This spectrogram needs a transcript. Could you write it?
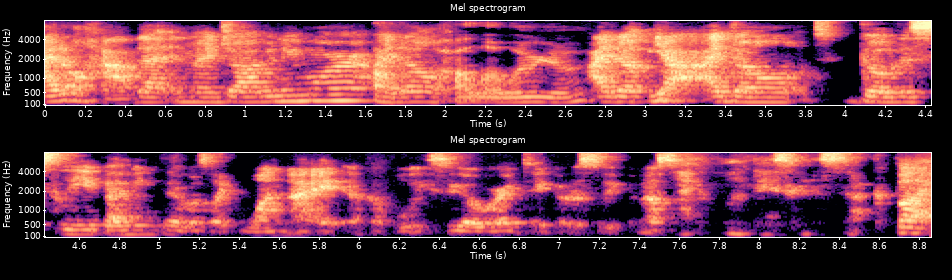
I don't have that in my job anymore. I Oh, don't Hallelujah. I don't, yeah, I don't go to sleep. I mean, there was like one night a couple weeks ago where I did go to sleep and I was like, Monday's gonna suck. But,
